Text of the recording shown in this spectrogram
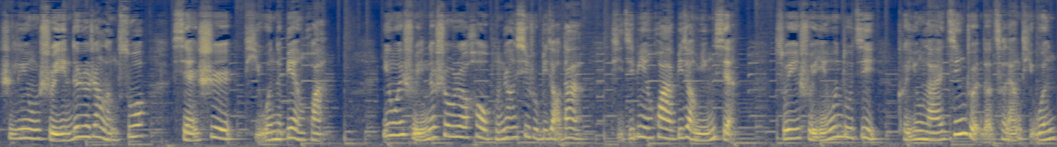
是利用水银的热胀冷缩显示体温的变化。因为水银的受热后膨胀系数比较大，体积变化比较明显，所以水银温度计可以用来精准的测量体温。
